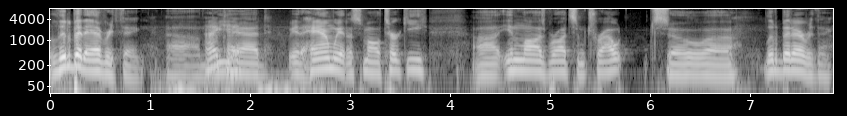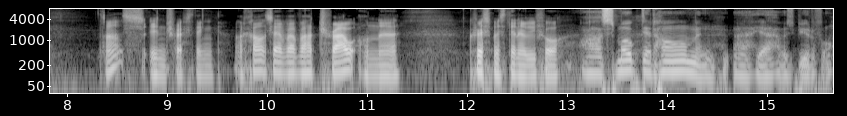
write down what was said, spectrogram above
A little bit of everything. Um, We had we had a ham. We had a small turkey. Uh, in-laws brought some trout. So uh, a little bit of everything. That's interesting. I can't say I've ever had trout on uh, Christmas dinner before. Uh, smoked at home, and uh, yeah, it was beautiful.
